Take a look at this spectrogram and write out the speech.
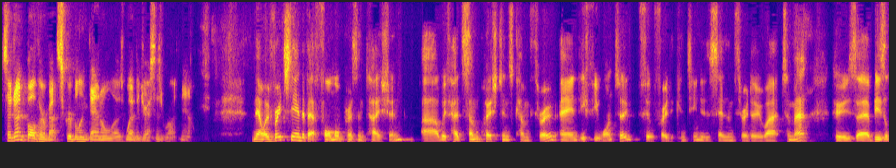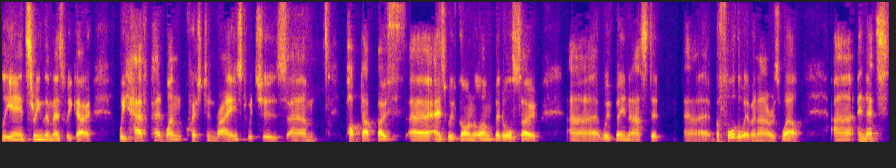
So don't bother about scribbling down all those web addresses right now. Now we've reached the end of our formal presentation. Uh, we've had some questions come through and if you want to, feel free to continue to send them through to, uh, to Matt, who's uh, busily answering them as we go. We have had one question raised, which has um, popped up both uh, as we've gone along, but also uh, we've been asked it uh, before the webinar as well. and that's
